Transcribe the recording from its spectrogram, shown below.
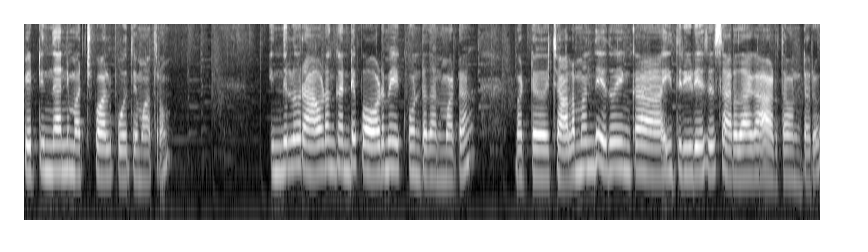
పెట్టిన దాన్ని మర్చిపోవాలి పోతే మాత్రం. ఇందులో రావడం కంటే పోవడమే ఎక్కువ ఉంటుంది అనమాట బట్ చాలామంది ఏదో ఇంకా ఈ త్రీ డేసే సరదాగా ఆడుతూ ఉంటారు.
